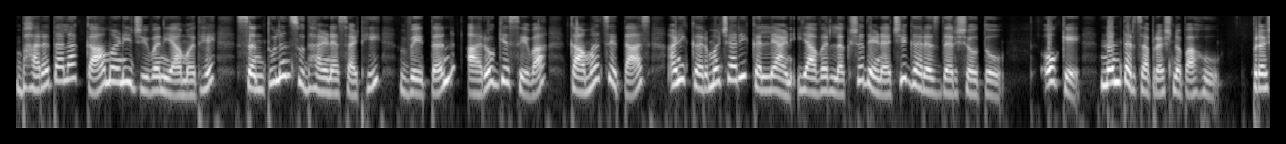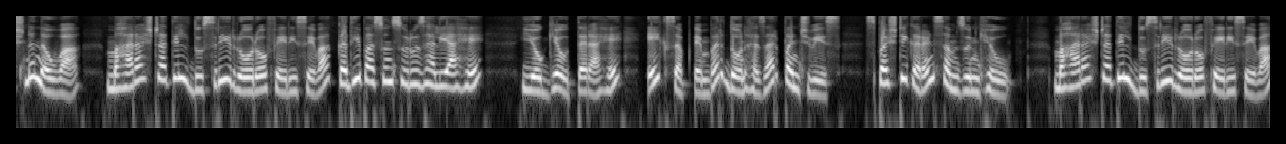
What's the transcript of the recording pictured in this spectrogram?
भारताला काम आणि जीवन यामध्ये संतुलन सुधारण्यासाठी वेतन आरोग्यसेवा कामाचे तास आणि कर्मचारी कल्याण यावर लक्ष देण्याची गरज दर्शवतो. ओके नंतरचा प्रश्न पाहू. प्रश्न नववा महाराष्ट्रातील दुसरी रोरो फेरी सेवा कधीपासून सुरू झाली आहे? योग्य उत्तर आहे एक सप्टेंबर दोन हजार पंचवीस. स्पष्टीकरण समजून घेऊ. महाराष्ट्रातील दुसरी रोरो फेरी सेवा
